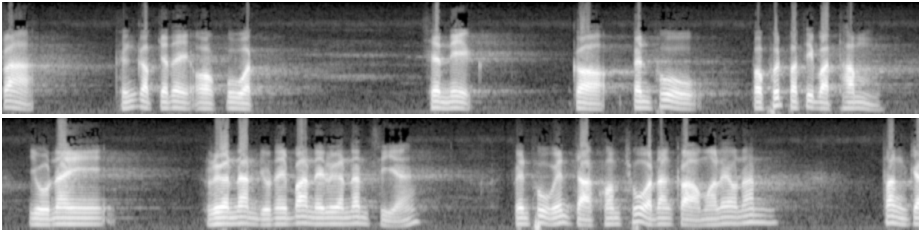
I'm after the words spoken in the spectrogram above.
กล้า ถึงกับจะได้ออกบวชเช่นนี้ก็เป็นผู้ประพฤติปฏิบัติธรรมอยู่ใน เรือนนั่นอยู่ในบ้านในเรือนนั่นเสีย เป็นผู้เว้นจากความชั่วดังกล่าวมาแล้วนั้น ตั้งใจ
